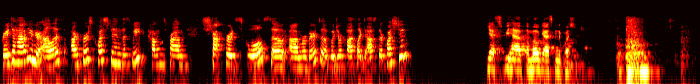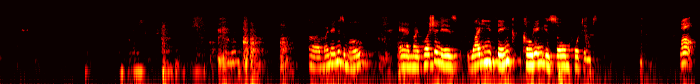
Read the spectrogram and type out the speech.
Great to have you here, Alice. Our first question this week comes from Stratford School. So, um, Roberto, would your class like to ask their question? Yes, we have Amog asking the question. Uh, my name is Amog, and my question is, why do you think coding is so important? Well,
